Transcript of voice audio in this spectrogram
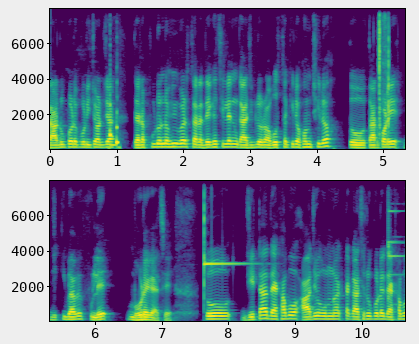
তার উপরে পরিচর্যা। যারা পুরনো ভিউয়ার্স তারা দেখেছিলেন গাছগুলোর অবস্থা কীরকম ছিল, তো তারপরে যে কীভাবে ফুলে ভরে গেছে। তো যেটা দেখাবো, আজও অন্য একটা গাছের উপরে দেখাবো,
